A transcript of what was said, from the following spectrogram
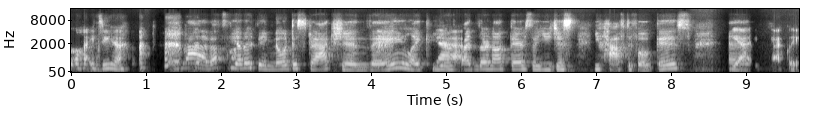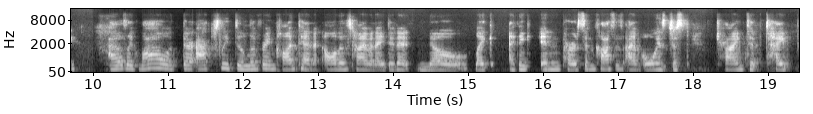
no idea yeah, that's the other thing. No distractions, eh? Like yeah. your friends are not there, so you just you have to focus. And yeah, exactly. I was like, wow, they're actually delivering content all this time, and I didn't know. Like, I think in person classes, I'm always just trying to type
